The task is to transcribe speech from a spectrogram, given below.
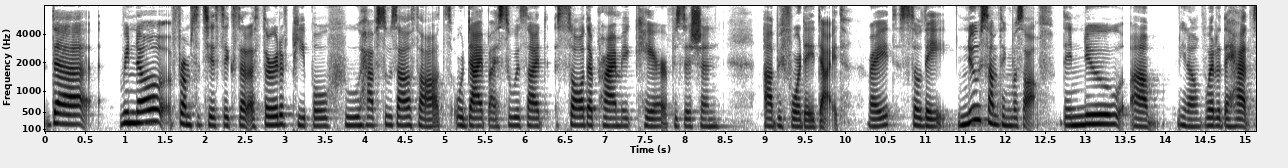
The we know from statistics that a third of people who have suicidal thoughts or died by suicide saw their primary care physician uh, before they died right? So they knew something was off. They knew, um, you know, whether they had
